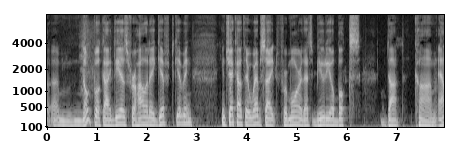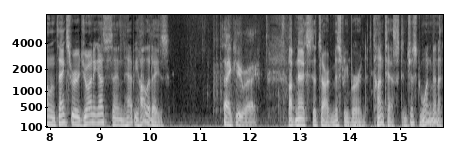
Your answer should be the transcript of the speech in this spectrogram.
um, notebook ideas for holiday gift giving. You can check out their website for more. That's buteobooks.com. Alan, thanks for joining us and happy holidays. Thank you, Ray. Up next, it's our Mystery Bird contest in just one minute.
